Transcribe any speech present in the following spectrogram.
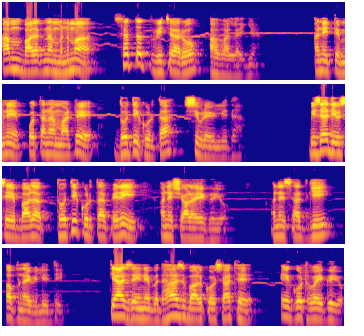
આમ બાળકના મનમાં સતત વિચારો આવવા લાગ્યા અને તેમણે પોતાના માટે ધોતી કુર્તા સીવડાવી લીધા. બીજા દિવસે એ બાળક ધોતી કુર્તા પહેરી અને શાળાએ ગયો અને સાદગી અપનાવી લીધી. ત્યાં જઈને બધા જ બાળકો સાથે એ ગોઠવાઈ ગયો.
